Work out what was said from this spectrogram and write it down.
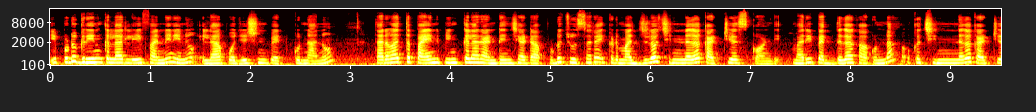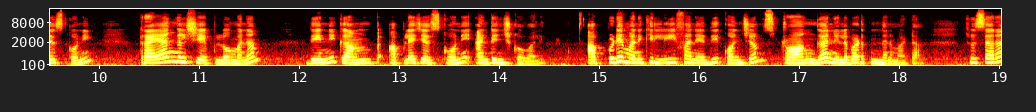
ఇప్పుడు గ్రీన్ కలర్ లీఫ్ అన్ని నేను ఇలా పొజిషన్ పెట్టుకున్నాను. తర్వాత పైన పింక్ కలర్ అంటించేటప్పుడు చూసారా? ఇక్కడ మధ్యలో చిన్నగా కట్ చేసుకోండి. మరీ పెద్దగా కాకుండా ఒక చిన్నగా కట్ చేసుకొని ట్రయాంగిల్ షేప్లో మనం దీన్ని గమ్ అప్లై చేసుకొని అంటించుకోవాలి. అప్పుడే మనకి లీఫ్ అనేది కొంచెం స్ట్రాంగ్గా నిలబడుతుందనమాట చూసారా?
